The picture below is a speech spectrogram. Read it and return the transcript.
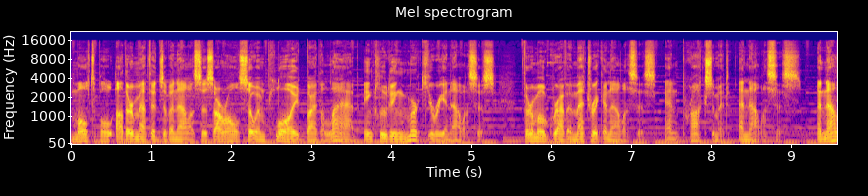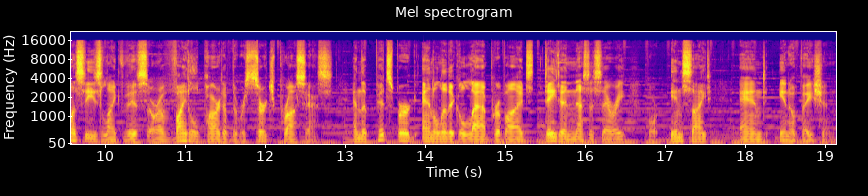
Multiple other methods of analysis are also employed by the lab, including mercury analysis, thermogravimetric analysis, and proximate analysis. Analyses like this are a vital part of the research process and the Pittsburgh Analytical Lab provides data necessary for insight and innovation.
